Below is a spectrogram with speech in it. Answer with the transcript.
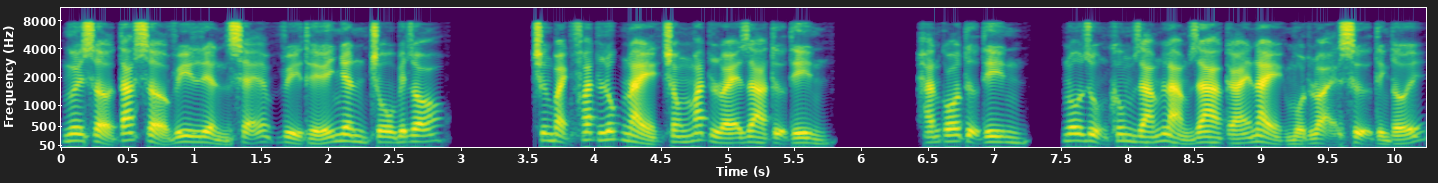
ngươi sở tác sở vi liền sẽ vì thế nhân trô biết rõ. Trương Bạch Phát lúc này trong mắt lóe ra tự tin. Hắn có tự tin, nô dụng không dám làm ra cái này một loại sự tình tới.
